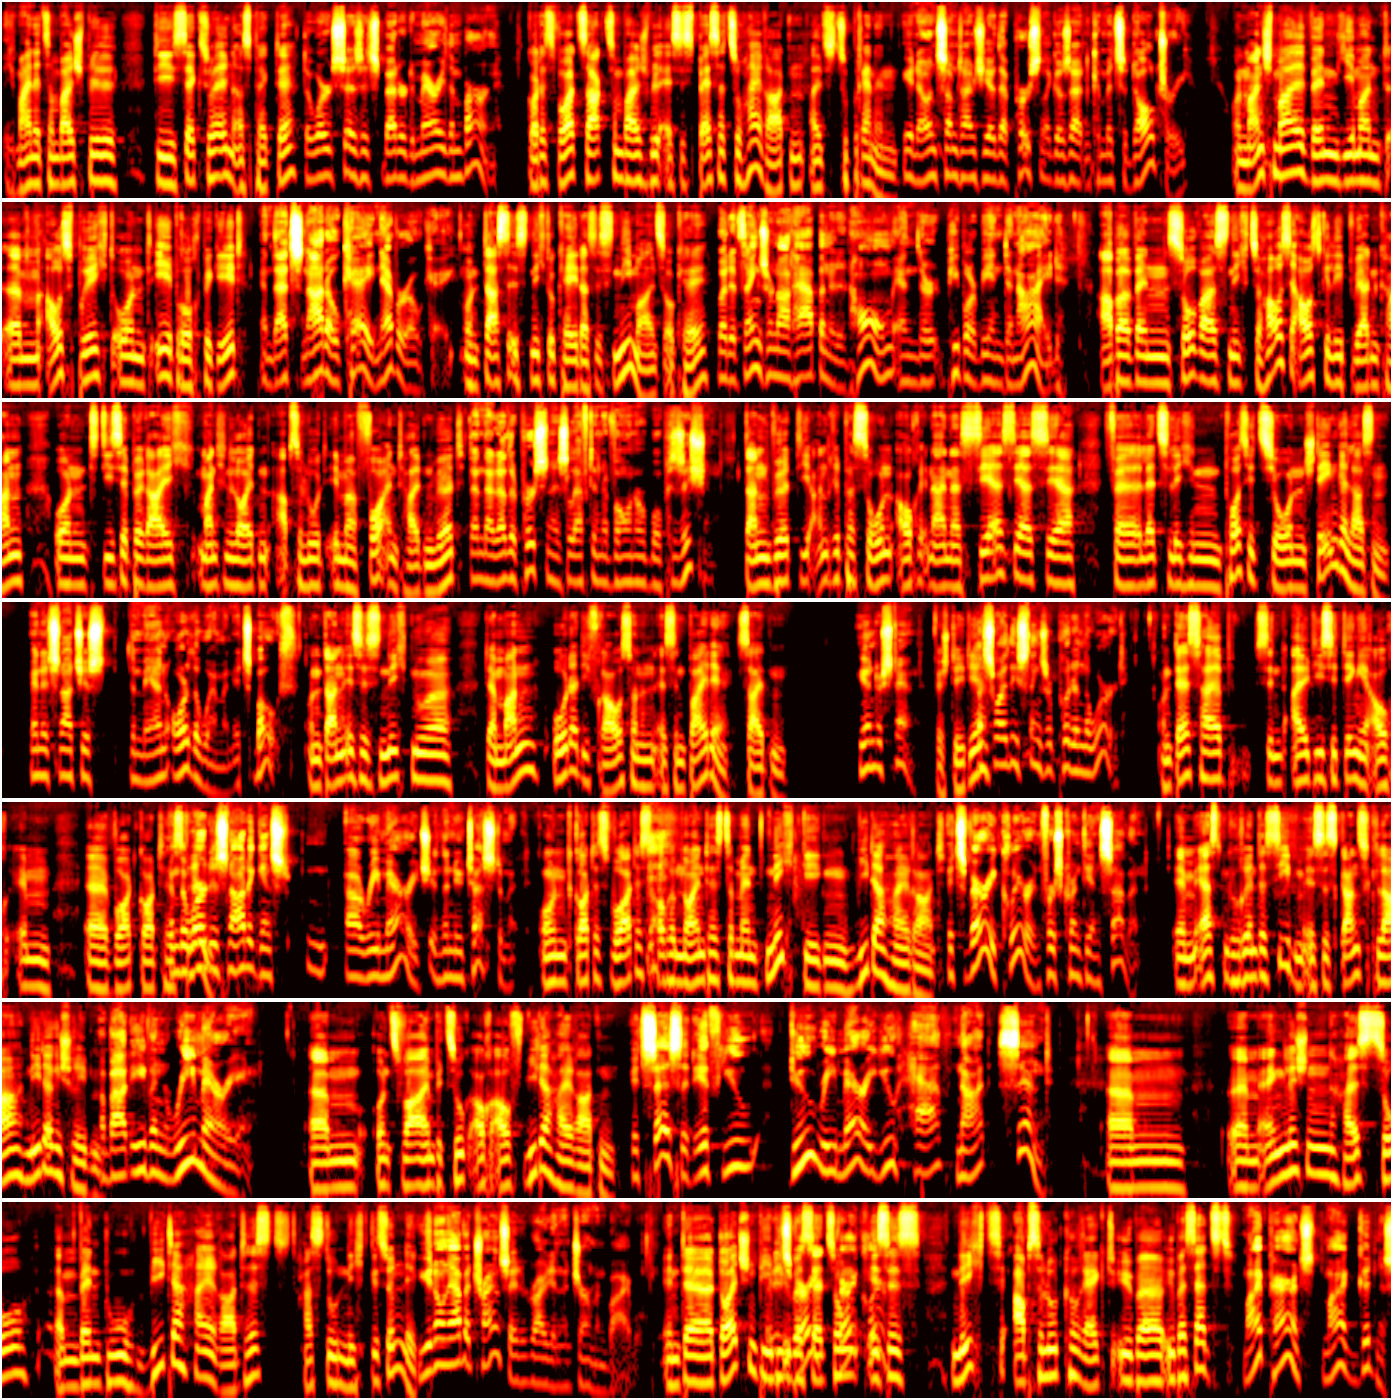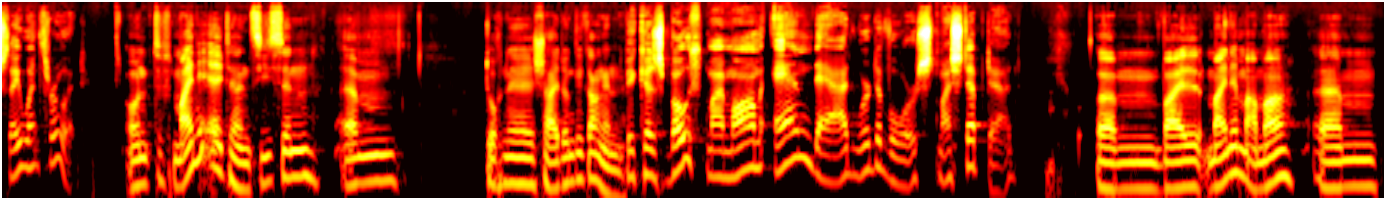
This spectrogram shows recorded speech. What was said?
Ich meine zum Beispiel die sexuellen Aspekte. the word says it's better to marry than burn. Gottes Wort sagt zum Beispiel, es ist besser zu heiraten als zu brennen. You know, and sometimes you have that person that goes out and commits adultery, Und manchmal, wenn jemand ähm, ausbricht und Ehebruch begeht, and that's not okay, never okay. und das ist nicht okay, das ist niemals okay, But if things are not happening at home and there, people are being denied, aber wenn sowas nicht zu Hause ausgelebt werden kann und dieser Bereich manchen Leuten absolut immer vorenthalten wird, then that other person is left in a vulnerable position. dann wird die andere Person auch in einer sehr, sehr, sehr verletzlichen Position stehen gelassen. And it's not just the men or the women, it's both. Und dann ist es nicht nur der Mann oder die Frau, sondern es sind beide Seiten. You understand? Versteht ihr? That's why these things are put in the Word. Und deshalb sind all diese Dinge auch im äh, Wort Gottes And the Word drin. is not against uh, remarriage in the New Testament. Und Gottes Wort ist auch im Neuen Testament nicht gegen Wiederheirat. It's very clear in 1 Corinthians 7 Im 1. Korinther 7 ist es ganz klar niedergeschrieben. about even remarrying. Ähm, und zwar in Bezug auch auf Wiederheiraten. It says that if you do remarry, you have not sinned. Ähm, Im Englischen heißt so, ähm, wenn du wieder heiratest, hast du nicht gesündigt. You don't have it translated right in the German Bible. In der deutschen very- Bibelübersetzung very ist es nicht absolut korrekt über, übersetzt. My parents, my goodness, they went through it. Und meine Eltern, sie sind ähm, durch eine Scheidung gegangen, Because both my mom and dad were divorced, my stepdad, ähm, weil meine Mama ähm,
